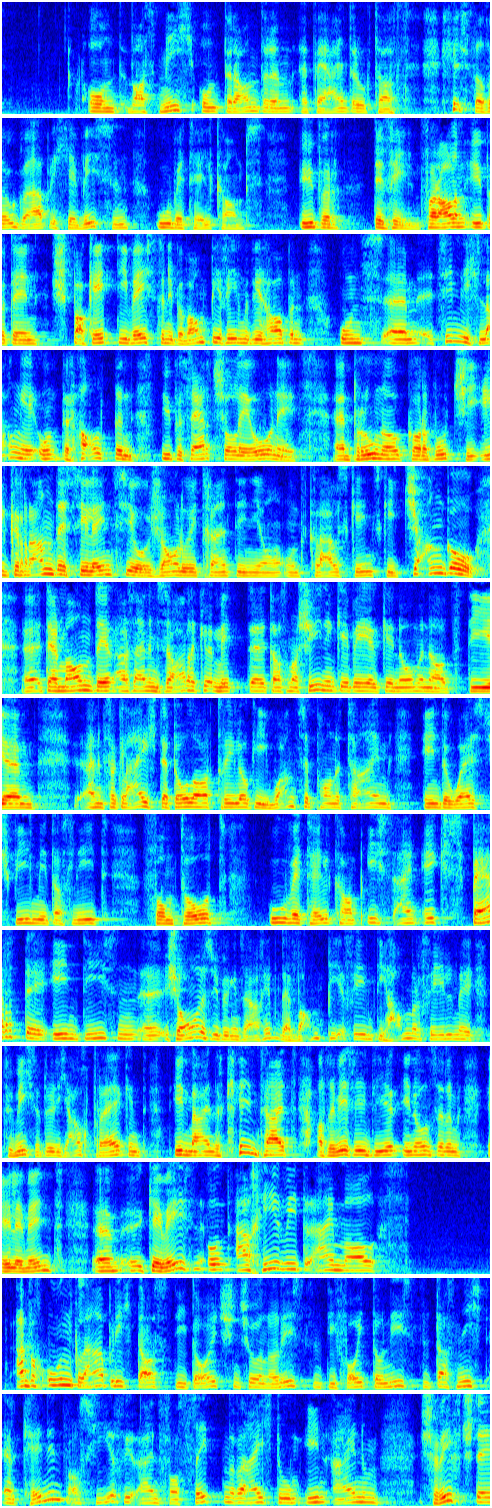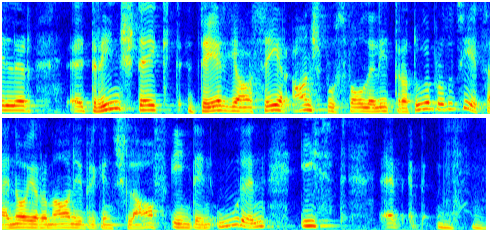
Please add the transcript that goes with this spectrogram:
Und was mich unter anderem äh, beeindruckt hat, ist das unglaubliche Wissen Uwe Tellkamps über den Film, vor allem über den Spaghetti-Western, über Vampirfilme. Wir haben uns ähm, ziemlich lange unterhalten über Sergio Leone, äh, Bruno Corbucci, Il Grande Silenzio, Jean-Louis Trintignant und Klaus Kinski, Django, äh, der Mann, der aus einem Sarg mit äh, das Maschinengewehr genommen hat, die, ähm, einen Vergleich der Dollar-Trilogie, Once Upon a Time in the West, Spiel mir das Lied vom Tod, Uwe Tellkamp ist ein Experte in diesen äh, Genres, übrigens auch eben der Vampirfilm, die Hammerfilme, für mich natürlich auch prägend in meiner Kindheit. Also wir sind hier in unserem Element ähm, gewesen und auch hier wieder einmal einfach unglaublich, dass die deutschen Journalisten, die Feuilletonisten das nicht erkennen, was hier für ein Facettenreichtum in einem Schriftsteller äh, drinsteckt, der ja sehr anspruchsvolle Literatur produziert. Sein neuer Roman übrigens Schlaf in den Uhren ist äh,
